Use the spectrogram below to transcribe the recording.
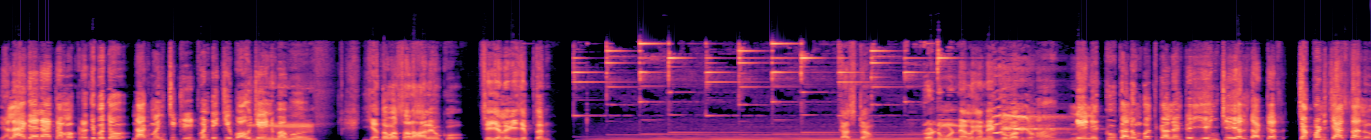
ఎలాగైనా తమ ప్రతిభతో నాకు మంచి ట్రీట్మెంట్ ఇచ్చి బాగు చేయండి బాబు. ఎదవ సలహాలు ఇవ్వకో. చెయ్యలేగి చెప్తాను. కష్టం. రెండు మూడు నెలల కన్నా ఎక్కువ బతకం? నేను ఎక్కువ కాలం బతకాలంటే ఏం చేయాలి డాక్టర్? చెప్పండి చేస్తాను.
